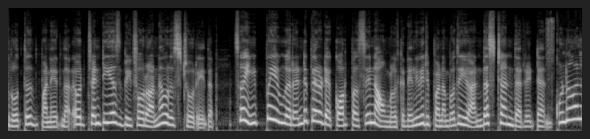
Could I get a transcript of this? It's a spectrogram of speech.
க்ரோத்து பண்ணியிருந்தார். ஒரு டுவெண்ட்டி இயர்ஸ் பிஃபோர் ஆன ஒரு ஸ்டோரி இது. ஸோ இப்போ இவங்க ரெண்டு பேருடைய கார்பஸை நான் உங்களுக்கு டெலிவரி பண்ணும்போது you understand the return Kunal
